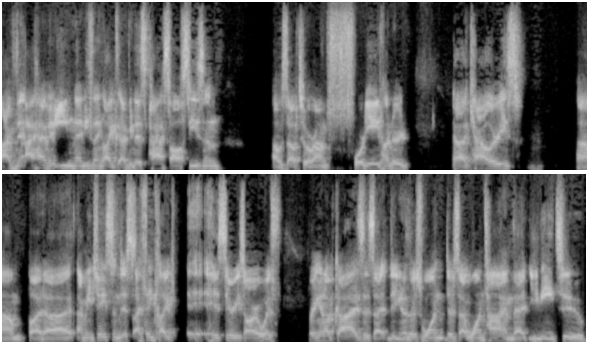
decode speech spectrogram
I've I haven't eaten anything like I mean this past off season, I was up to around 4,800 uh, calories. Mm-hmm. Um, but uh, I mean, Jason just I think like his series are with bringing up guys is that you know there's one there's that one time that you need to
